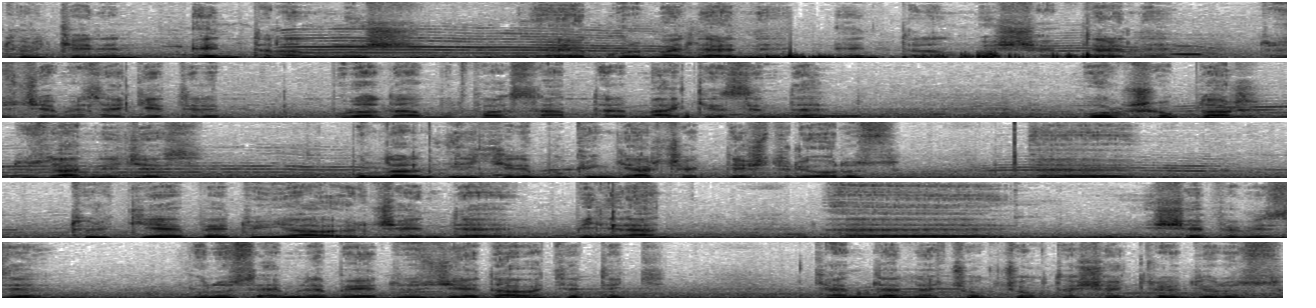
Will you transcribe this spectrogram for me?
Türkiye'nin en tanınmış e, gurmelerini, en tanınmış şeflerini Düzce'mize getirip burada Mutfak Sanatları Merkezi'nde workshoplar düzenleyeceğiz. Bunların ilkini bugün gerçekleştiriyoruz. E, Türkiye ve dünya ölçeğinde bilinen e, şefimizi Yunus Emre Bey'i Düzce'ye davet ettik. Kendilerine çok çok teşekkür ediyoruz.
